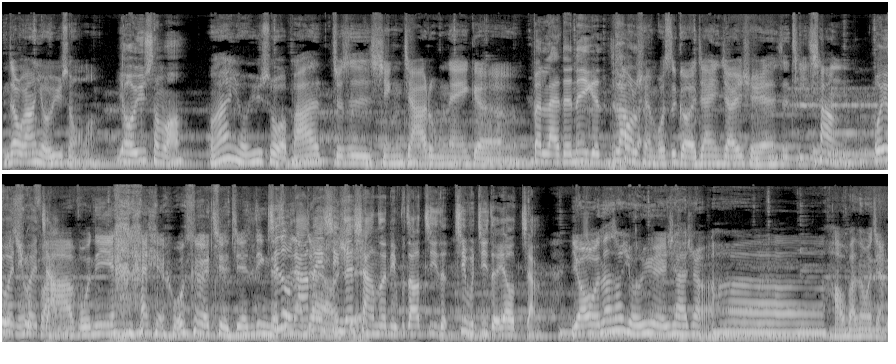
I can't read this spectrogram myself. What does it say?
你知道我刚刚犹豫什么吗？犹豫什么？我刚刚犹豫说，我把它就是新加入那个本来的那个浪犬博士狗儿家庭教育学院是提倡，我以为你会讲不溺爱温和且坚定的。其实我刚刚内心在想着，你不知道记得记不记得要讲？有，我那时候犹豫了一下就，就啊，好，反正我讲，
